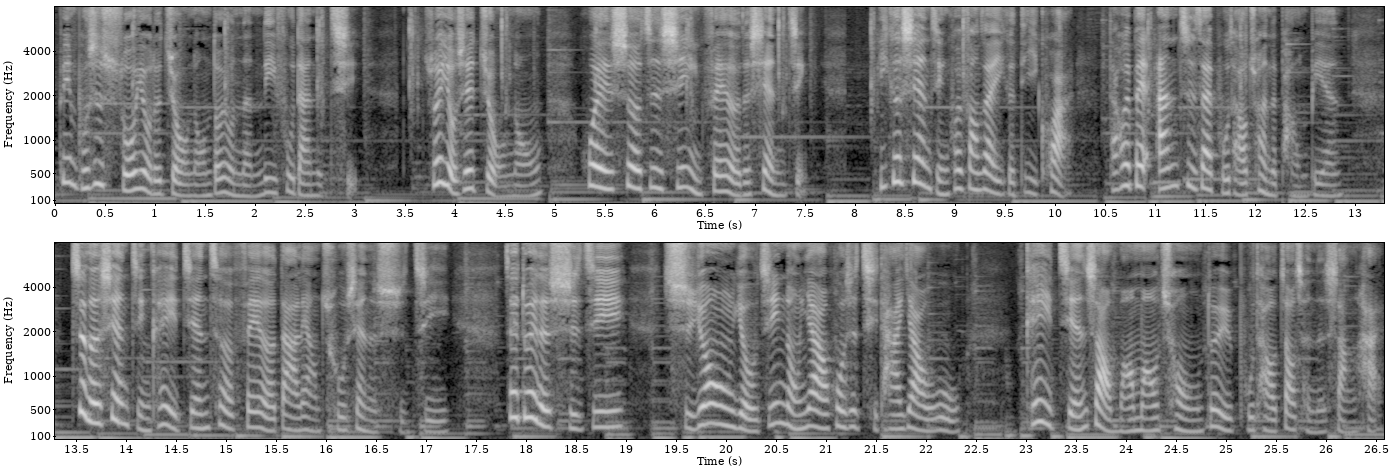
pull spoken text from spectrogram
并不是所有的酒农都有能力负担得起，所以有些酒农会设置吸引飞蛾的陷阱。一个陷阱会放在一个地块，它会被安置在葡萄串的旁边。这个陷阱可以监测飞蛾大量出现的时机，在对的时机使用有机农药或是其他药物，可以减少毛毛虫对于葡萄造成的伤害。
